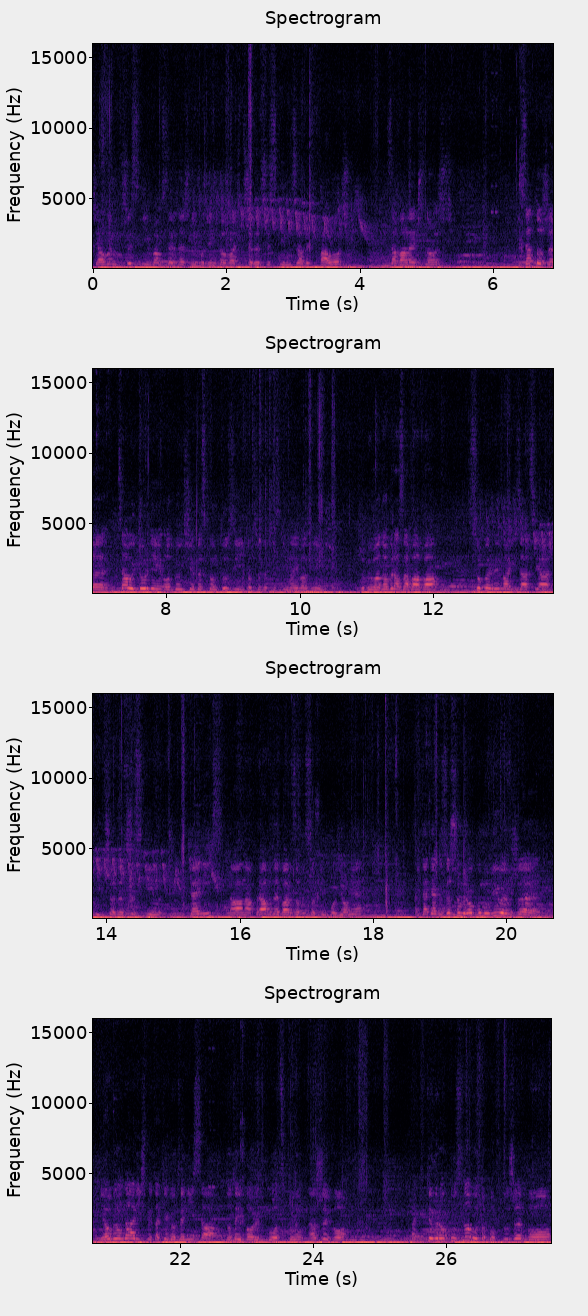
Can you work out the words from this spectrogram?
Chciałbym wszystkim Wam serdecznie podziękować przede wszystkim za wytrwałość, za waleczność i za to, że cały turniej odbył się bez kontuzji i to przede wszystkim najważniejsze. Że była dobra zabawa, super rywalizacja i przede wszystkim tenis na naprawdę bardzo wysokim poziomie. Tak jak w zeszłym roku mówiłem, że nie oglądaliśmy takiego tenisa do tej pory w Płocku na żywo, tak w tym roku znowu to powtórzę, bo,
